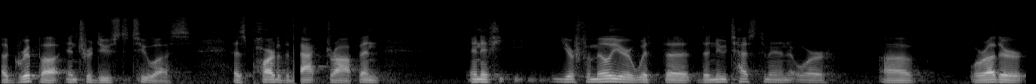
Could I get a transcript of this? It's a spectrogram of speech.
Agrippa introduced to us as part of the backdrop. And and if you're familiar with the, the New Testament or, uh, or other,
